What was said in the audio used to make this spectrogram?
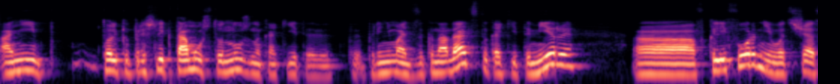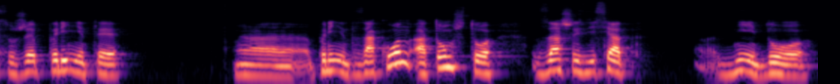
они только пришли к тому, что нужно какие-то принимать законодательства, какие-то меры. Э, в Калифорнии вот сейчас уже приняты, э, принят закон о том, что за 60 дней до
